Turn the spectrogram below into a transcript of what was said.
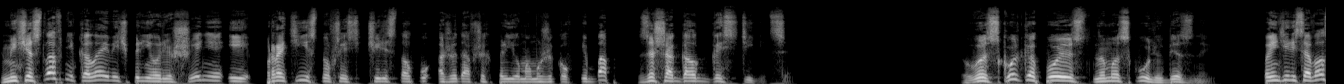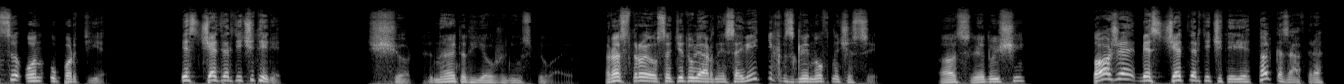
Мечислав Николаевич принял решение и, протиснувшись через толпу ожидавших приема мужиков и баб, зашагал к гостинице. — Во сколько поезд на Москву, любезный? — поинтересовался он у портье. — Без четверти четыре. Черт, на этот я уже не успеваю. Расстроился титулярный советник, взглянув на часы. А следующий? Тоже без четверти четыре, только завтра.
